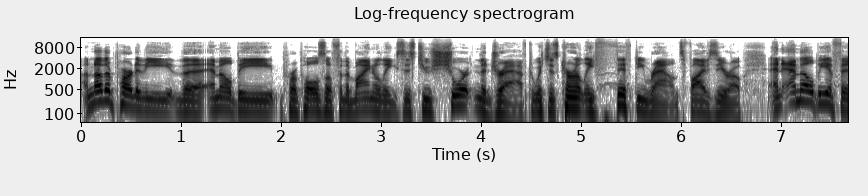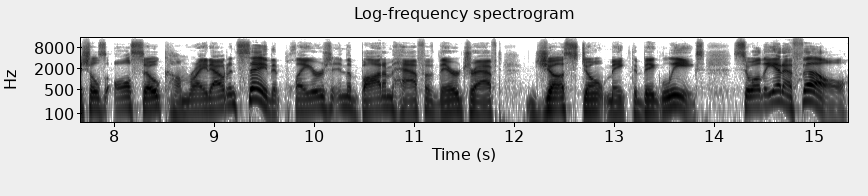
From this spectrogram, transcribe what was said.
Another part of the the MLB proposal for the minor leagues is to shorten the draft, which is currently 50 rounds, 5-0. And MLB officials also come right out and say that players in the bottom half of their draft just don't make the big leagues. So while the NFL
